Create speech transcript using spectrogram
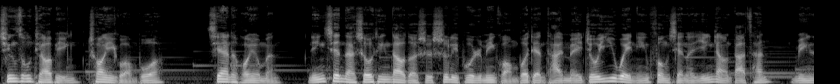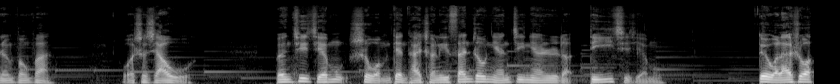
轻松调频，创意广播，亲爱的朋友们，您现在收听到的是十里铺人民广播电台每周一为您奉献的营养大餐——名人风范。我是小五，本期节目是我们电台成立三周年纪念日的第一期节目，对我来说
